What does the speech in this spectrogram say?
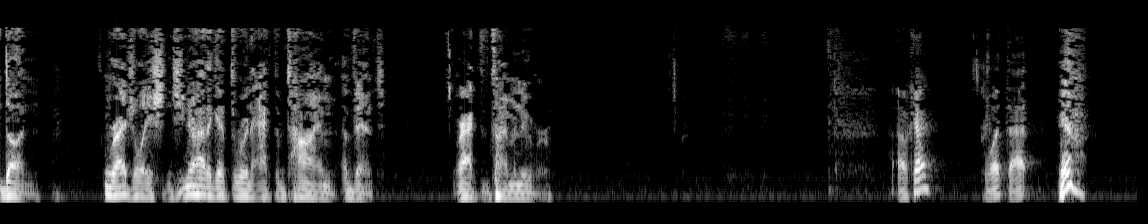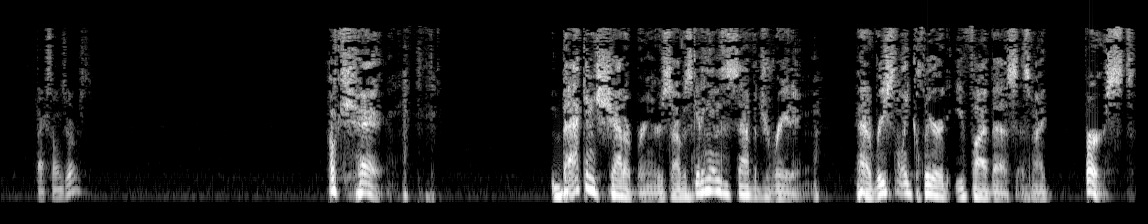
Done. Congratulations. You know how to get through an active time event or active time maneuver. Okay. What that? Yeah. Next one's yours. Okay. Back in Shadowbringers, I was getting into Savage raiding and had recently cleared E5S as my first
